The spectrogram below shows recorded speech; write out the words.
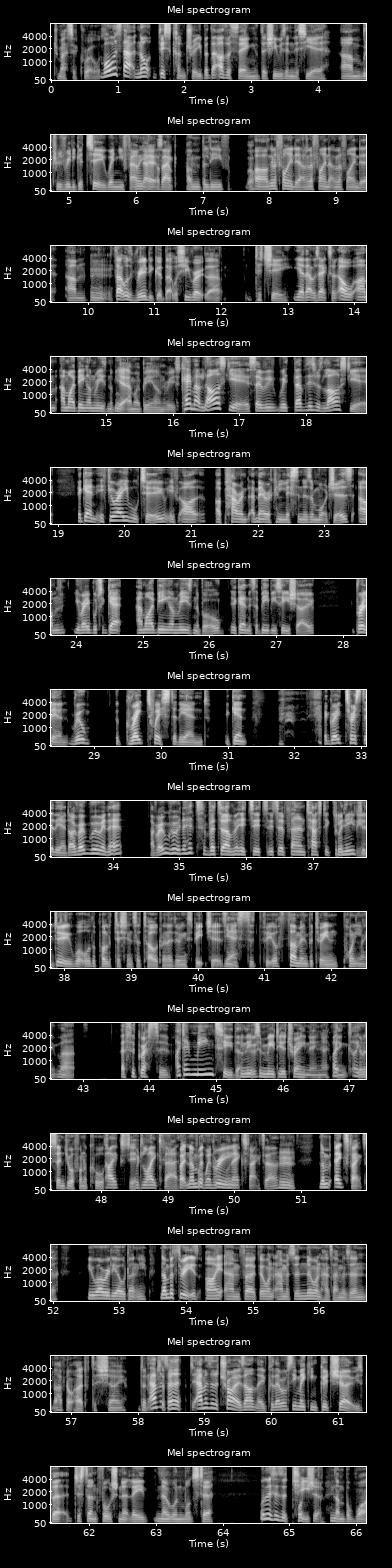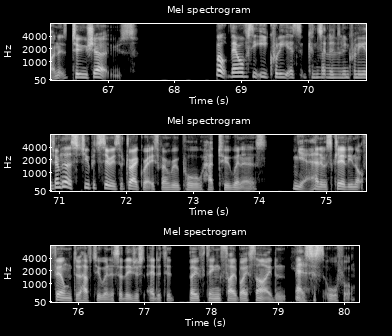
dramatic roles. what was that? Not this country, but the other thing that she was in this year, um, which was really good too. When you Oh, found yeah, out about, like unbelievable. oh, I'm gonna find it. I'm gonna find it. I'm gonna find it. Um, Mm, that was really good. That was she wrote that. did she? Yeah, that was excellent. Oh, um, am I being unreasonable? Yeah, am I being It unreasonable? came out last year, so we, we that, this was last year. Again, if you're able to, if our apparent American listeners and watchers, um, you're able to get "Am I Being Unreasonable?" Again, it's a BBC show. Brilliant, real, a great twist at the end. Again, a great twist at the end. I won't ruin it. I won't ruin it, but um, it's it's it's a fantastic You twist. need to end. do what all the politicians are told when they're doing speeches. Yes. is to put your thumb in between point like that. Less aggressive. I don't mean to though. You need some media training, I think. I, am going to send you off on a course I next year. would like that. Right, number when three. on X Factor. Mm. Number X Factor. You are really old, aren't you? Number three is I Am Virgo on Amazon. No one has Amazon. I've not heard of this show. Don't Amazon, are, Amazon are triers, aren't they? Because they're obviously making good shows, but just unfortunately, no one wants to. Well, this is a cheap number one. It's two shows. Well, they're obviously equally as considered No. equally as Remember good. that stupid series of Drag Race when RuPaul had two winners? Yeah, And it was clearly not filmed to have two winners, so they just edited both things side by side, and Yeah. it's just awful.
